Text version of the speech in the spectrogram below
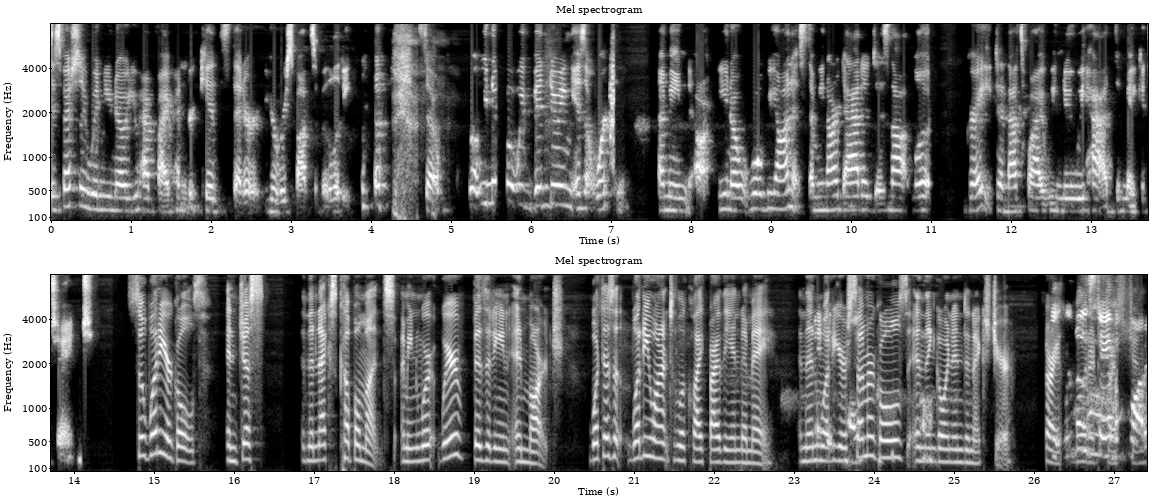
especially when you know you have 500 kids that are your responsibility so but we know what we've been doing isn't working i mean uh, you know we'll be honest i mean our data does not look great and that's why we knew we had to make a change So, what are your goals in just in the next couple months? I mean, we're we're visiting in March. What does it? What do you want it to look like by the end of May? And then, what are your summer goals? And then going into next year. Sorry, we want loaded stay above question.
